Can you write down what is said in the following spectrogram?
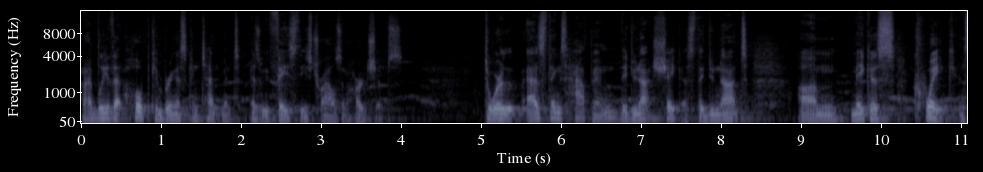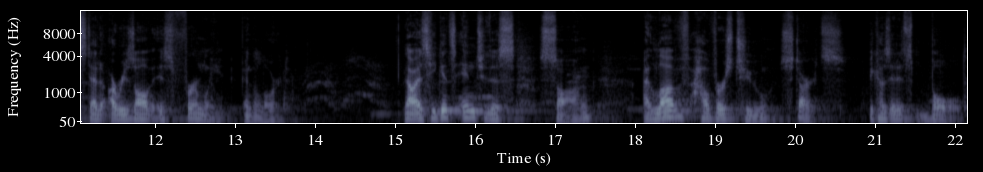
And I believe that hope can bring us contentment as we face these trials and hardships. To where, as things happen, they do not shake us, they do not um, make us quake. Instead, our resolve is firmly in the Lord. Now, as he gets into this song, I love how verse 2 starts because it is bold.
